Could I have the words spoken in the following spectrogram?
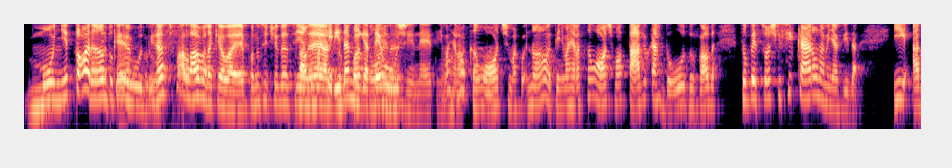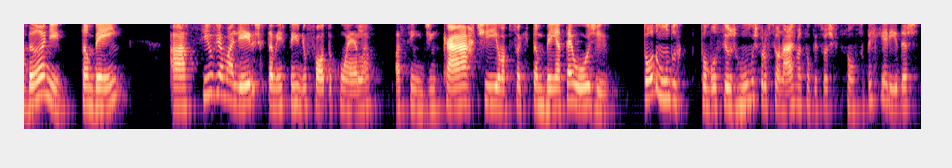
monitorando Porque, tudo. porque já se falava naquela época, no sentido assim, é né? uma querida amiga até né? hoje, né? Tem uma relação bacana. ótima. Não, eu tenho uma relação ótima. Otávio Cardoso, Valda, são pessoas que ficaram na minha vida. E a Dani também, a Silvia Malheiros, que também tenho foto com ela, assim, de encarte, é uma pessoa que também até hoje, todo mundo tomou seus rumos profissionais, mas são pessoas que são super queridas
